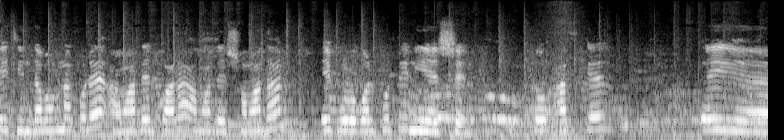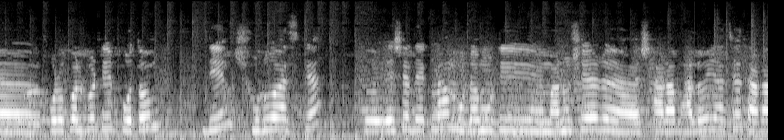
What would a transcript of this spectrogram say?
এই চিন্তাভাবনা করে আমাদের পাড়া, আমাদের সমাধান এই প্রকল্পটি নিয়ে এসছেন। তো আজকের এই প্রকল্পটির প্রথম দিন শুরু আজকে। তো এসে দেখলাম মোটামুটি মানুষের সারা ভালোই আছে। তারা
